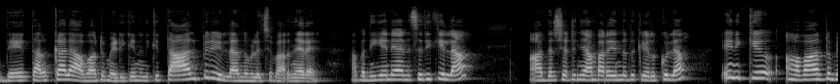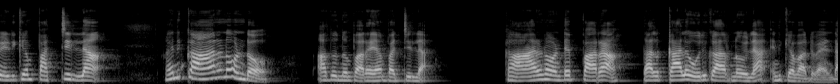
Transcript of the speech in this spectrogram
ദേ തൽക്കാലം അവാർഡ് മേടിക്കാൻ എനിക്ക് താല്പര്യമില്ല എന്ന് വിളിച്ച് പറഞ്ഞേരെ. അപ്പം നീ എന്നെ അനുസരിക്കില്ല. ആദർശമായിട്ട് ഞാൻ പറയുന്നത് കേൾക്കില്ല എനിക്ക് അവാർഡ് മേടിക്കാൻ പറ്റില്ല. അതിന് കാരണമുണ്ടോ? അതൊന്നും പറയാൻ പറ്റില്ല. കാരണമുണ്ടേ പറ. തൽക്കാലം ഒരു കാരണവുമില്ല. എനിക്ക് അവാർഡ് വേണ്ട.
